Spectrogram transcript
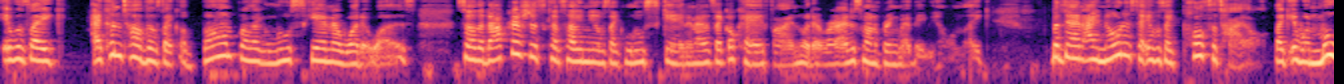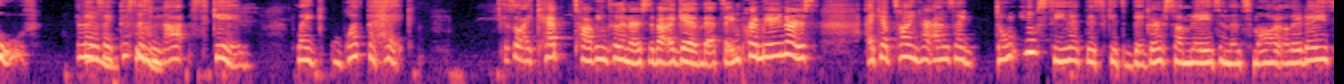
it was like I couldn't tell if it was like a bump or like loose skin or what it was. So the doctors just kept telling me it was like loose skin, and I was like, okay, fine, whatever. I just want to bring my baby home, like. But then I noticed that it was like pulsatile, like it would move. And I was like, mm, this is mm. not skin. Like, what the heck? So I kept talking to the nurse about, again, that same primary nurse. I kept telling her, I was like, don't you see that this gets bigger some days and then smaller other days?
